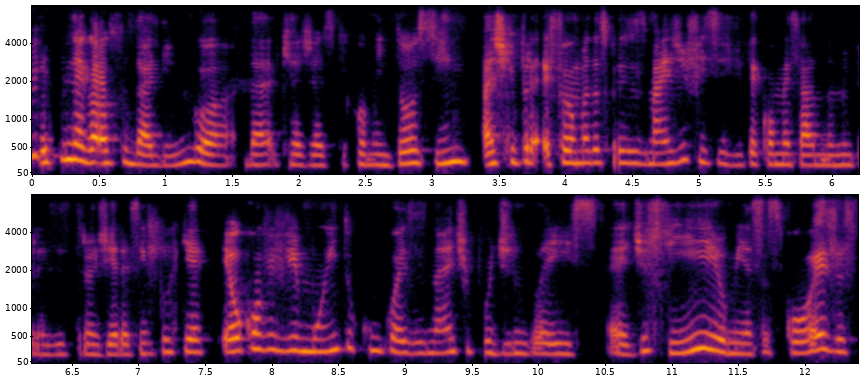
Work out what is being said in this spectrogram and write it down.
Esse negócio da língua, da, que a Jéssica comentou, assim, acho que foi uma das coisas mais difíceis de ter começado numa empresa estrangeira, assim, porque eu convivi muito com coisas, né, tipo de inglês é, de filme, essas coisas.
